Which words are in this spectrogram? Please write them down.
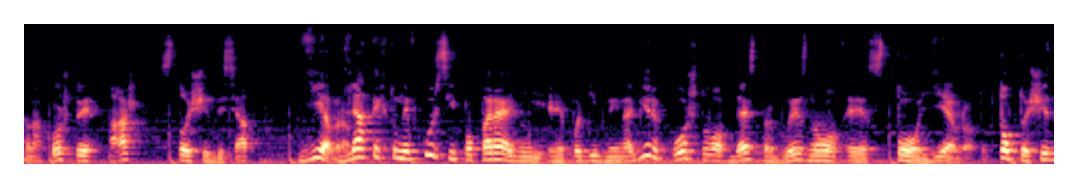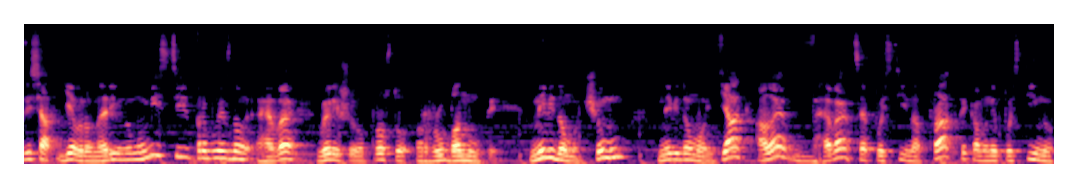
вона коштує аж 160 євро. Для тих, хто не в курсі, попередній е, подібний набір коштував десь приблизно 100 е, євро. Тобто 60 євро на рівному місці приблизно ГВ вирішило просто рубанути. Невідомо чому, невідомо як, але в ГВ це постійна практика, вони постійно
